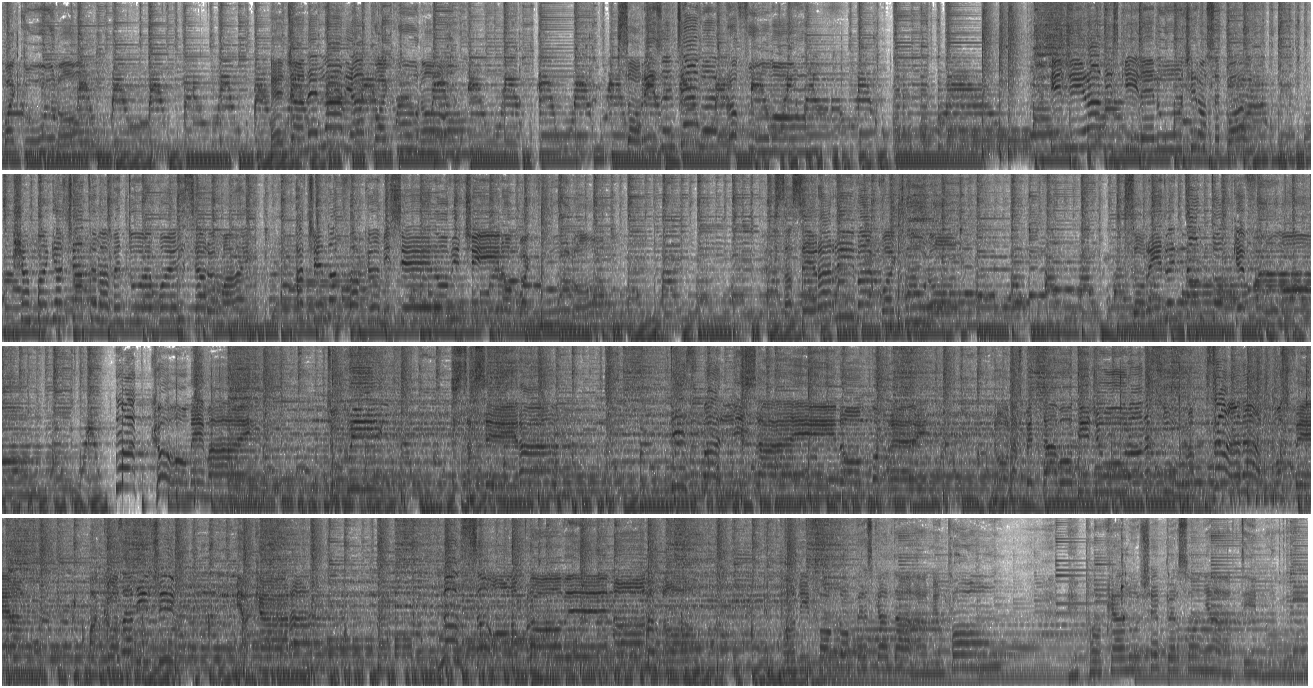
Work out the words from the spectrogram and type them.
Qualcuno. È già nell'aria qualcuno. Sorriso ingenuo e profumo. Il giradischi, le luci rosse poi Champagne ghiacciato e l'avventura può iniziare ormai Accendo il fuoco e mi siedo vicino qualcuno qualcuno Sorrido per sognarti no.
